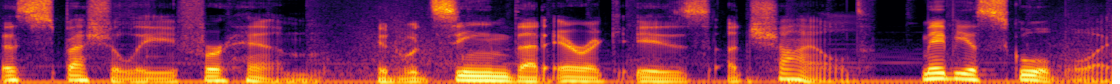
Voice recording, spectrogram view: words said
especially for him. It would seem that Eric is a child, maybe a schoolboy,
